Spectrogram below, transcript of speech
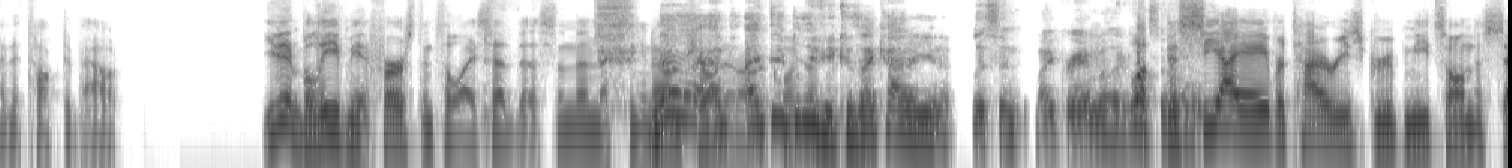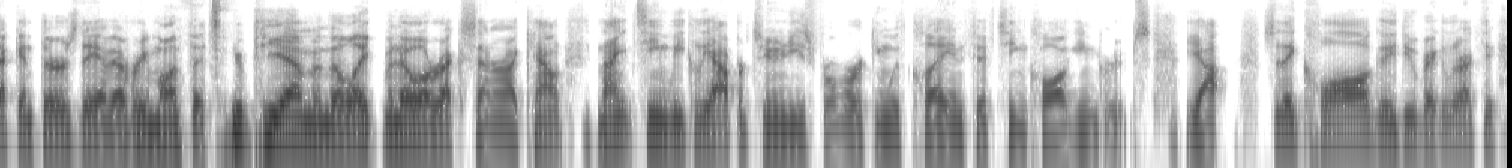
and it talked about you didn't believe me at first until I said this, and then next thing you know, no, I'm showing an I, I did believe you because I kind of, you know, listen, my grandmother Look, the old- CIA Retirees Group meets on the second Thursday of every month at 2 p.m. in the Lake Miona Rec Center. I count 19 weekly opportunities for working with clay and 15 clogging groups. Yeah. So they clog, they do regular activity,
